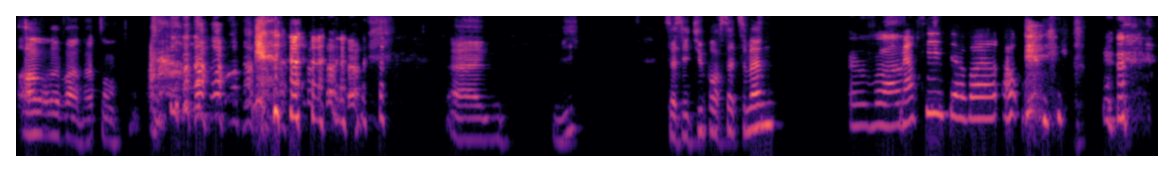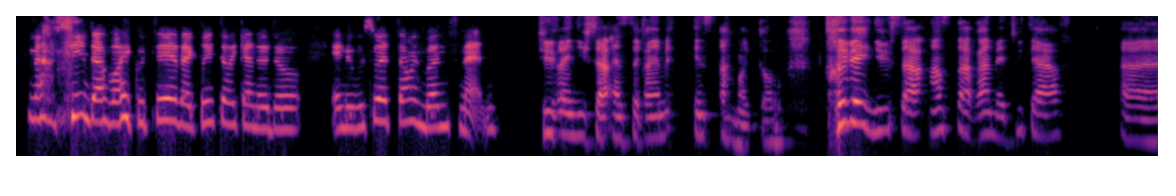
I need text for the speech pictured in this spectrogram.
Au revoir, va-t'en. Euh, oui. Ça c'est tout pour cette semaine? Au revoir. Merci d'avoir oh. Merci d'avoir écouté avec Brito et Canado et nous vous souhaitons une bonne semaine. Suivez-nous sur Instagram. Inst- oh my God. Trouvez-nous sur Instagram et Twitter euh,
